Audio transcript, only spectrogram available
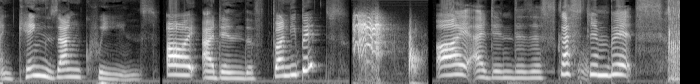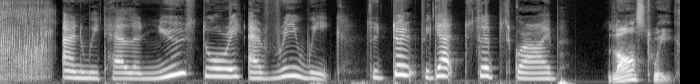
and kings and queens. I add in the funny bits. I add in the disgusting bits. And we tell a new story every week. So don't forget to subscribe. Last week,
